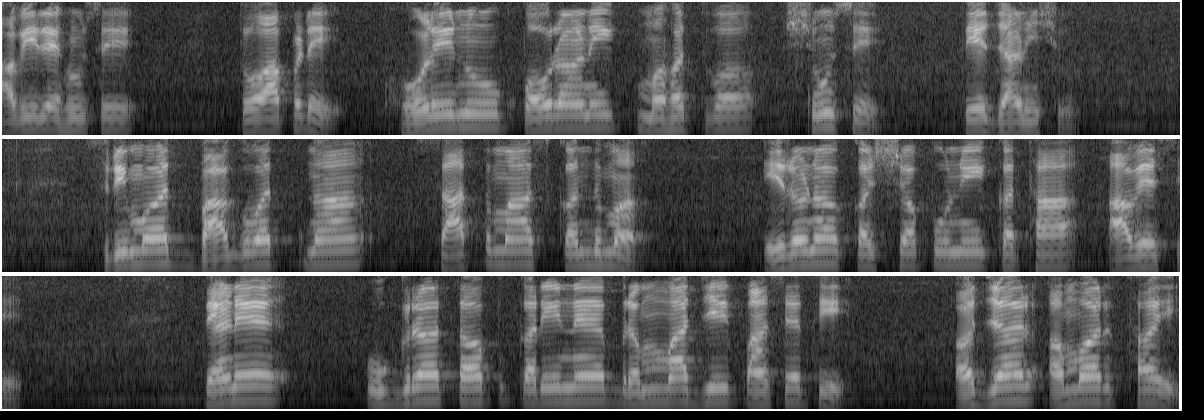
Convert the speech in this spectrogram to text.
આવી રહ્યું છે, તો આપણે હોળીનું પૌરાણિક મહત્ત્વ શું છે તે જાણીશું. શ્રીમદ ભાગવતના સાતમા સ્કંદમાં હિરણ્યકશ્યપુની કથા આવે છે. તેણે ઉગ્ર તપ કરીને બ્રહ્માજી પાસેથી અજર અમર થઈ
